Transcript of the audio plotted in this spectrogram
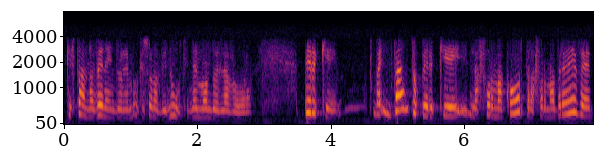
che stanno avvenendo, nel, che sono avvenuti nel mondo del lavoro. Perché? Beh, intanto perché la forma corta, la forma breve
